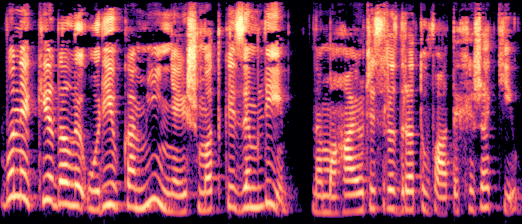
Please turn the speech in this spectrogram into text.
вони кидали у рів каміння і шматки землі, намагаючись роздратувати хижаків.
